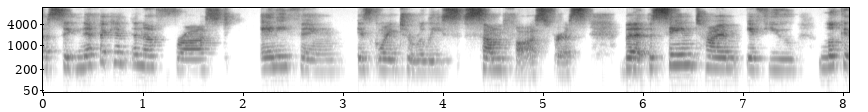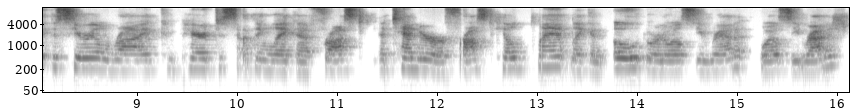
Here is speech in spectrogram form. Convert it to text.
a significant enough frost anything is going to release some phosphorus. But at the same time, if you look at the cereal rye compared to something like a frost, a tender or frost killed plant, like an oat or an oilseed radish, radish,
